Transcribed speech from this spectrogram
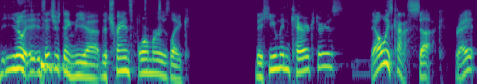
you know, it's interesting. The uh, the Transformers, like the human characters, they always kind of suck, right?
